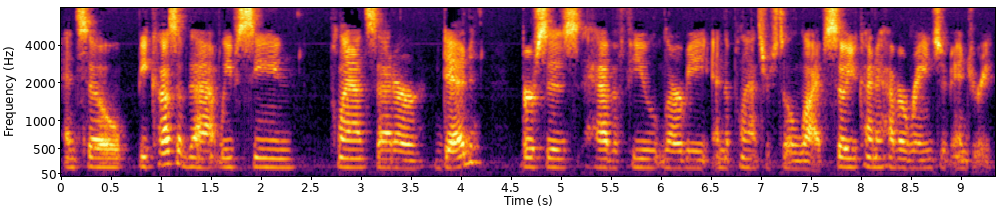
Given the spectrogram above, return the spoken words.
And so, because of that, we've seen plants that are dead versus have a few larvae and the plants are still alive. So, you kind of have a range of injury.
